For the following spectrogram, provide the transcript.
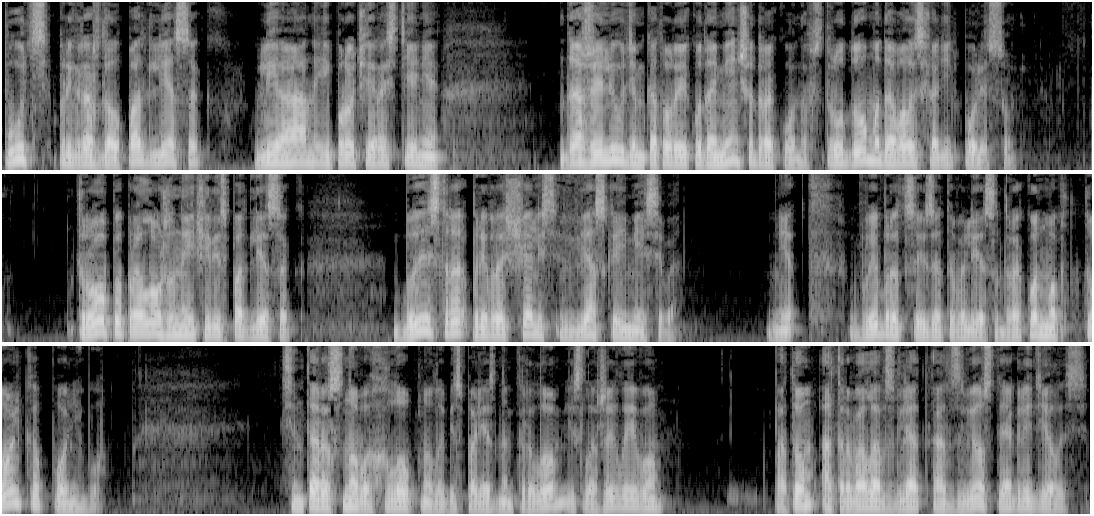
Путь преграждал подлесок, лианы и прочие растения. Даже людям, которые куда меньше драконов, с трудом удавалось ходить по лесу. Тропы, проложенные через подлесок, быстро превращались в вязкое месиво. Нет, выбраться из этого леса дракон мог только по небу. Синтара снова хлопнула бесполезным крылом и сложила его. Потом оторвала взгляд от звезд и огляделась.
